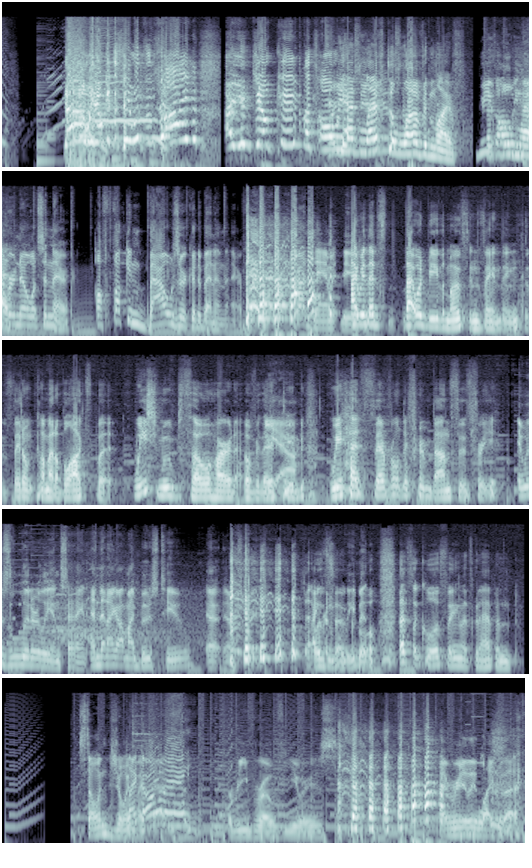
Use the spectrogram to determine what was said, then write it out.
No, we don't get to see what's inside. Are you joking? That's all Are we you had left to love in life. We That's all will we never had. know what's in there. A fucking Bowser could have been in there. God damn it, dude. I mean, that's that would be the most insane thing because they don't come out of blocks. But we moved so hard over there, Yeah. dude. We had several different bounces for you. it was literally insane. And then I got my boost too. Uh, it was great. that I was so believe it. cool. That's the coolest thing that's gonna happen. Someone joined Like, my. Three bro viewers. I really like that.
